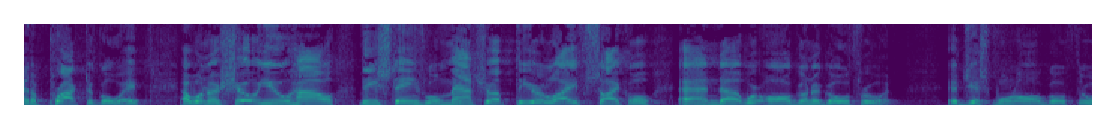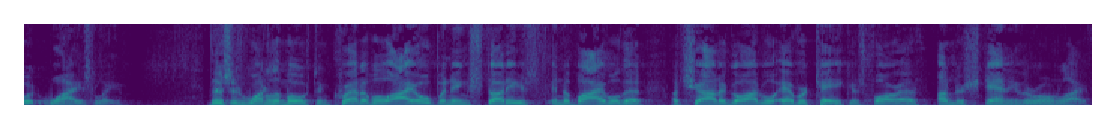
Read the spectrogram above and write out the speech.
in a practical way. I want to show you how these things will match up to your life cycle, and uh, we're all going to go through it. It just won't all go through it wisely. This is one of the most incredible, eye opening studies in the Bible that a child of God will ever take as far as understanding their own life.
